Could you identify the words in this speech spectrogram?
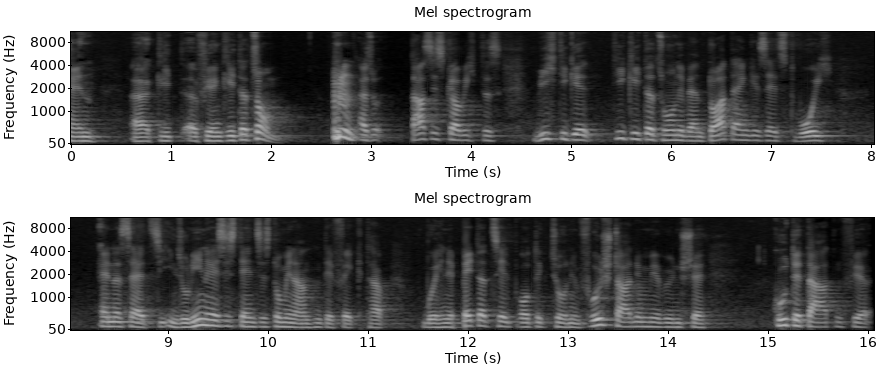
ein, äh, äh für ein Glitazom. Also das ist, glaube ich, das Wichtige. Die Glitazone werden dort eingesetzt, wo ich einerseits die Insulinresistenz als dominanten Defekt habe, wo ich eine Beta-Zellprotektion im Frühstadium mir wünsche, gute Daten für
